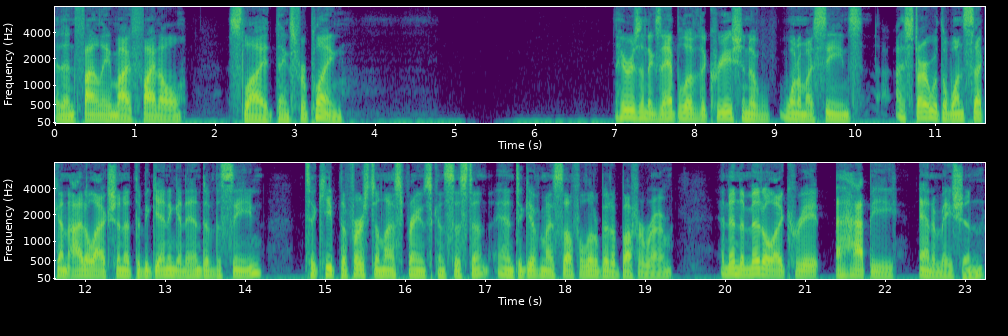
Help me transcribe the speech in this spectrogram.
and then finally my final slide. Thanks for playing. Here is an example of the creation of one of my scenes. I start with the one second idle action at the beginning and end of the scene to keep the first and last frames consistent and to give myself a little bit of buffer room. And in the middle, I create a happy animation.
